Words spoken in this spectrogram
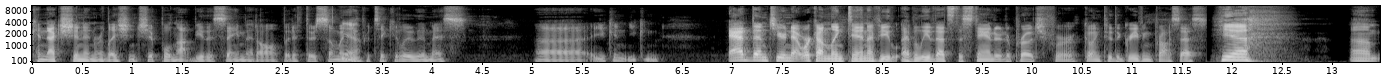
connection and relationship will not be the same at all. But if there's someone Yeah. you particularly miss, uh, you can you can add them to your network on LinkedIn. I feel I believe that's the standard approach for going through the grieving process. Yeah. Um,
